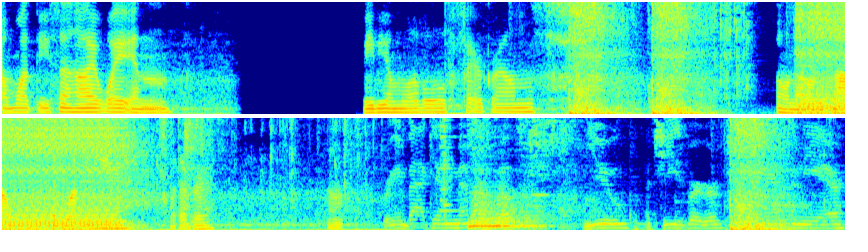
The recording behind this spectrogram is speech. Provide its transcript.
Somewhat decent highway and medium level fairgrounds. Oh no, there's not a good weapon here. Whatever. Oh. Bringing back any memories, folks? You, a cheeseburger, hands in the air.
